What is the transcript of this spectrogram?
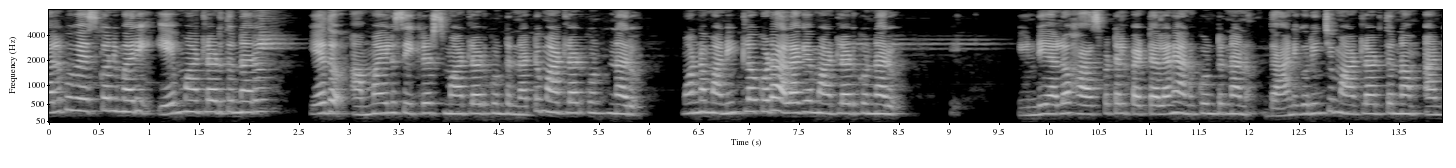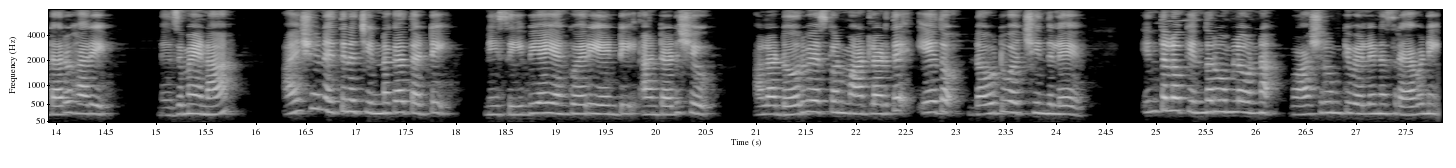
తలుపు వేసుకొని మరి ఏం మాట్లాడుతున్నారు? ఏదో అమ్మాయిలు సీక్రెట్స్ మాట్లాడుకుంటున్నట్టు మాట్లాడుకుంటున్నారు. మొన్న మన ఇంట్లో కూడా అలాగే మాట్లాడుకున్నారు. ఇండియాలో హాస్పిటల్ పెట్టాలని అనుకుంటున్నాను. దాని గురించి మాట్లాడుతున్నాం అంటారు హరి. నిజమేనా? ఐషు నెత్తిన చిన్నగా తట్టి నీ సిబిఐ ఎంక్వైరీ ఏంటి? అంటాడు శివ్. అలా డోర్ వేసుకొని మాట్లాడితే ఏదో డౌట్ వచ్చిందిలే. ఇంతలో కింద రూమ్లో ఉన్న వాష్రూమ్కి వెళ్ళిన శ్రావణి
